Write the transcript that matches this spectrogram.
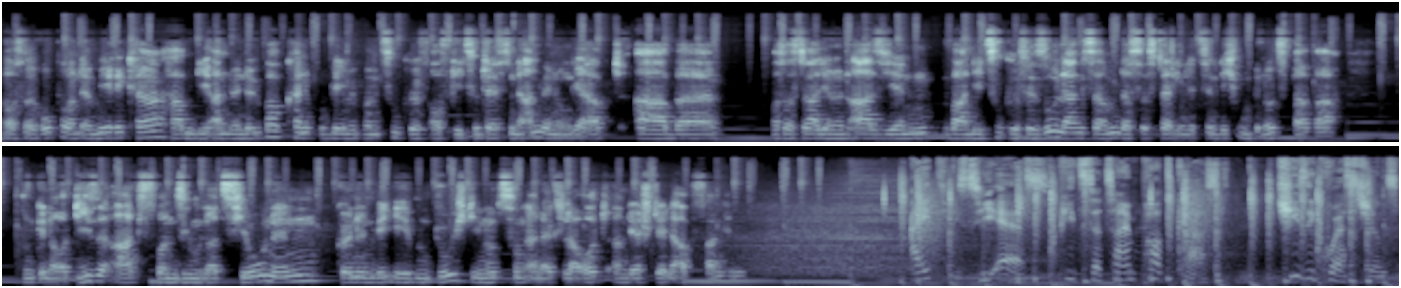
Aus Europa und Amerika haben die Anwender überhaupt keine Probleme beim Zugriff auf die zu testende Anwendung gehabt, aber aus Australien und Asien waren die Zugriffe so langsam, dass es dann letztendlich unbenutzbar war. Und genau diese Art von Simulationen können wir eben durch die Nutzung einer Cloud an der Stelle abfangen. ITCS Pizza Time Podcast. Cheesy questions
